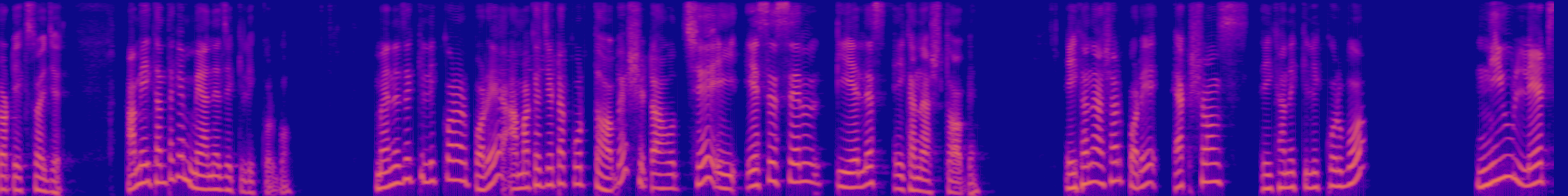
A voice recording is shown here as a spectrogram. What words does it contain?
dot X Y Z আমি এখান থেকে ম্যানেজে ক্লিক করব। ম্যানেজে ক্লিক করার পরে আমাকে যেটা করতে হবে সেটা হচ্ছে এই এসএসএল, টিএলএস এইখানে আসতে হবে। এইখানে আসার পরে অ্যাকশনস এইখানে ক্লিক করব। New let's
